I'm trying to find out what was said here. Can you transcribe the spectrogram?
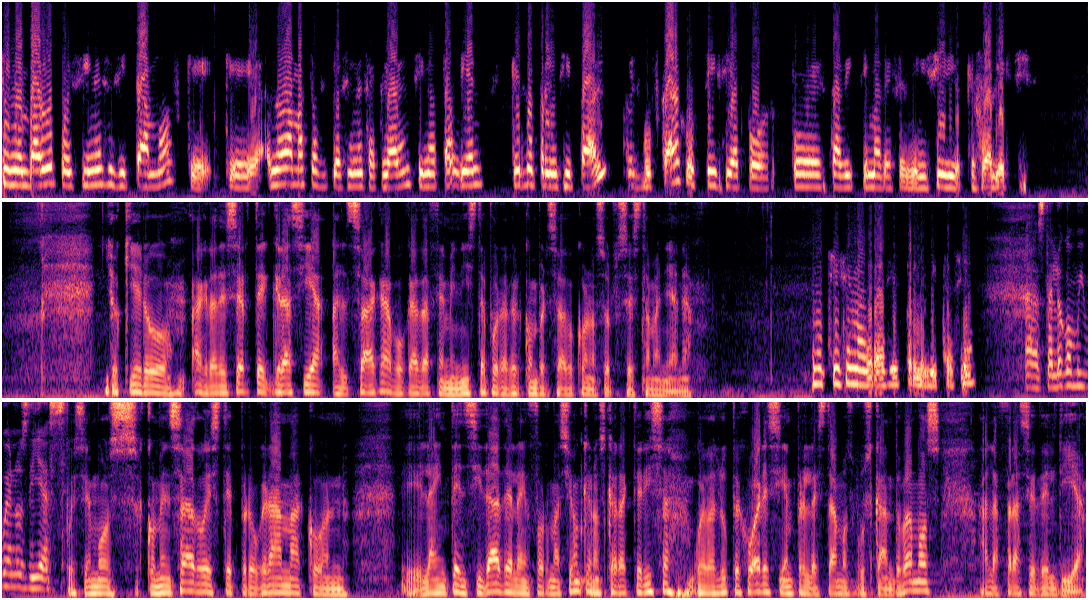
Sin embargo, pues sí necesitamos que, que no nada más estas situaciones se aclaren, sino también, que es lo principal, pues buscar justicia por, por esta víctima de feminicidio que fue Alexis. Yo quiero agradecerte, Gracia Alzaga, abogada feminista, por haber conversado con nosotros esta mañana. Muchísimas gracias por la invitación. Hasta luego, muy buenos días. Pues hemos comenzado este programa con eh, la intensidad de la información que nos caracteriza. Guadalupe Juárez siempre la estamos buscando. Vamos a la frase del día.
